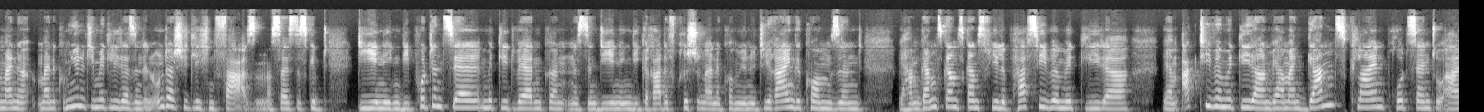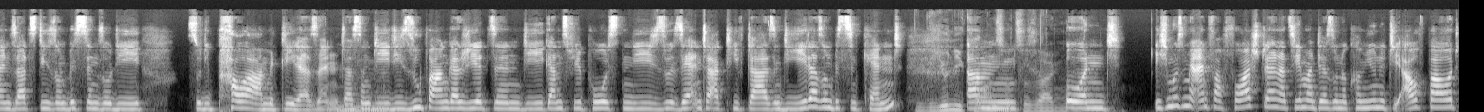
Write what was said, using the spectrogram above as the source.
meine, meine Community-Mitglieder sind in unterschiedlichen Phasen. Das heißt, es gibt diejenigen, die potenziell Mitglied werden könnten. Es sind diejenigen, die gerade frisch in eine Community reingekommen sind. Wir haben ganz, ganz, ganz viele passive Mitglieder. Wir haben aktive Mitglieder und wir haben einen ganz kleinen prozentualen Satz, die so ein bisschen so die so die Power-Mitglieder sind. Das sind die, mhm. die super engagiert sind, die ganz viel posten, die so sehr interaktiv da sind, die jeder so ein bisschen kennt. Die Unicorns ähm, sozusagen. Und ich muss mir einfach vorstellen, als jemand, der so eine Community aufbaut,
